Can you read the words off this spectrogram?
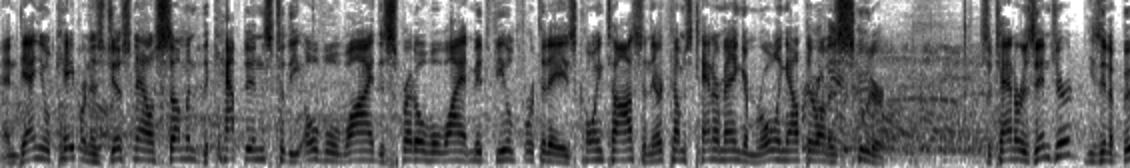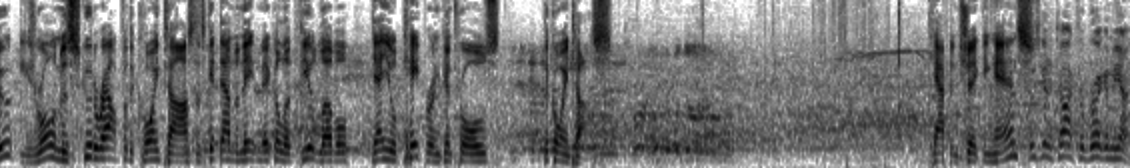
And Daniel Capron has just now summoned the captains to the oval Y, the spread oval Y at midfield for today's coin toss. And there comes Tanner Mangum rolling out there on his scooter. So Tanner is injured. He's in a boot. He's rolling his scooter out for the coin toss. Let's get down to Nate Mickle at field level. Daniel Capron controls the coin toss. Captain shaking hands. Who's going to talk for Brigham Young?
